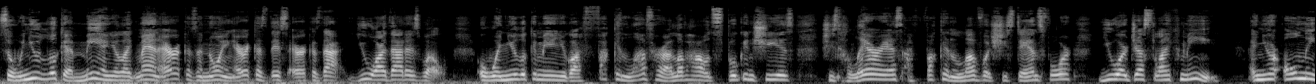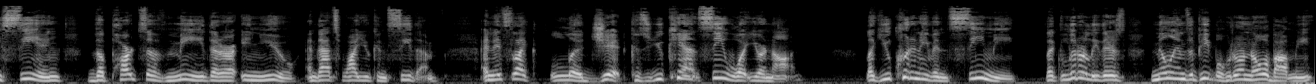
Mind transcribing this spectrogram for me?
So when you look at me and you're like, man, Erika's annoying. Erika's this, Erika's that. You are that as well. Or when you look at me and you go, I fucking love her. I love how outspoken she is. She's hilarious. I fucking love what she stands for. You are just like me and you're only seeing the parts of me that are in you. And that's why you can see them. And it's like legit because you can't see what you're not. Like you couldn't even see me. Like literally there's millions of people who don't know about me.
